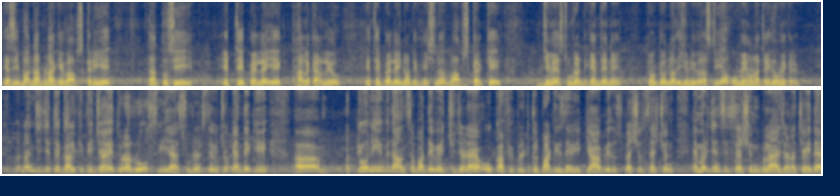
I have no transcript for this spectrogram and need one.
ਤੇ ਅਸੀਂ ਬਹਾਨਾ ਬਣਾ ਕੇ ਵਾਪਸ ਕਰੀਏ। ਤਾਂ ਤੁਸੀਂ ਇੱਥੇ ਪਹਿਲਾਂ ਹੀ ਇਹ ਹੱਲ ਕਰ ਲਿਓ। ਇੱਥੇ ਪਹਿਲਾਂ ਹੀ ਨੋਟੀਫਿਕੇਸ਼ਨ ਵਾਪਸ ਕਰਕੇ ਜਿਵੇਂ ਸਟੂਡੈਂਟ ਕਹਿੰਦੇ ਨੇ, ਕਿਉਂਕਿ ਉਹਨਾਂ ਦੀ ਯੂਨੀਵਰਸਿਟੀ ਆ, ਉਵੇਂ ਹੋਣਾ ਚਾਹੀਦਾ, ਉਵੇਂ ਕਰਿਓ। ਸੁਖਨੰਦ ਜੀ, ਜਿੱਥੇ ਗੱਲ ਕੀਤੀ ਜਾਏ ਥੋੜਾ ਰੋਸ ਵੀ ਹੈ ਸਟੂਡੈਂਟਸ ਦੇ ਵਿੱਚ। ਉਹ ਕਹਿੰਦੇ ਕਿ ਕਿਉਂ ਨਹੀਂ ਵਿਧਾਨ ਸਭਾ ਦੇ ਵਿੱਚ ਜਿਹੜਾ ਹੈ, ਉਹ ਕਾਫੀ ਪੋਲੀਟੀਕਲ ਪਾਰਟੀਆਂ ਨੇ ਵੀ ਕਿਹਾ ਵੀ ਇਹ ਸਪੈਸ਼ਲ ਸੈਸ਼ਨ ਐਮਰਜੈਂਸੀ ਸੈਸ਼ਨ ਬੁਲਾਇਆ ਜਾਣਾ ਚਾਹੀਦਾ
